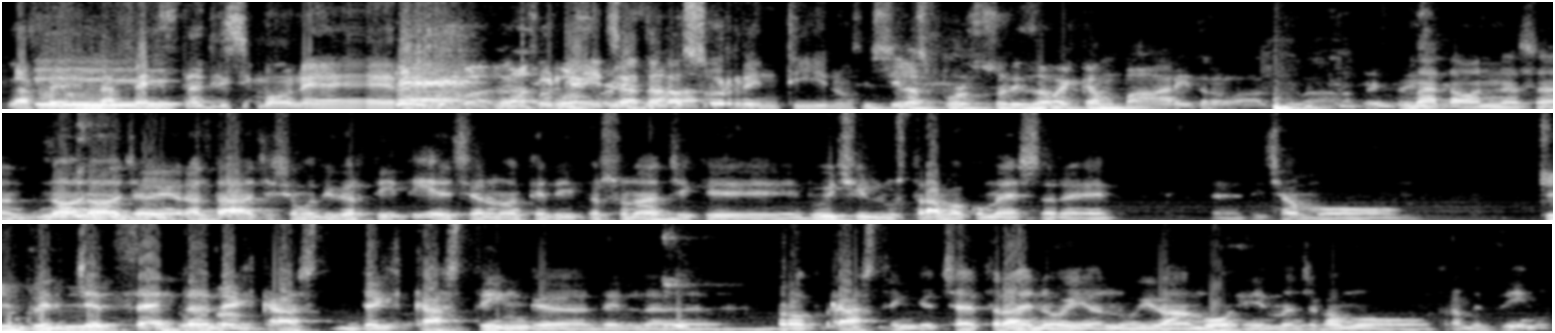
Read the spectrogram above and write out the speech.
La, fe- E- la festa di Simone era La organizzata da Sorrentino. Sì, sì, la sponsorizzava il Campari, tra l'altro. la- Madonna santa. No, no, cioè, in realtà ci siamo divertiti e c'erano anche dei personaggi che lui ci illustrava come essere, eh, diciamo, del jet set, del, cast- del casting, del broadcasting, eccetera, e noi annuyavamo e mangiavamo tramezzini.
